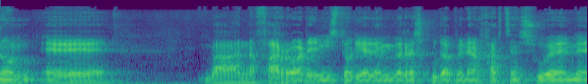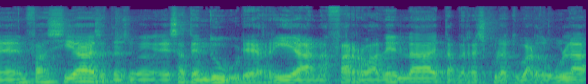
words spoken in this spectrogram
Non, e, ba, Nafarroaren historiaren berreskurapenean jartzen zuen enfasia, esaten, esaten du gure herria Nafarroa dela eta berreskuratu behar dugula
